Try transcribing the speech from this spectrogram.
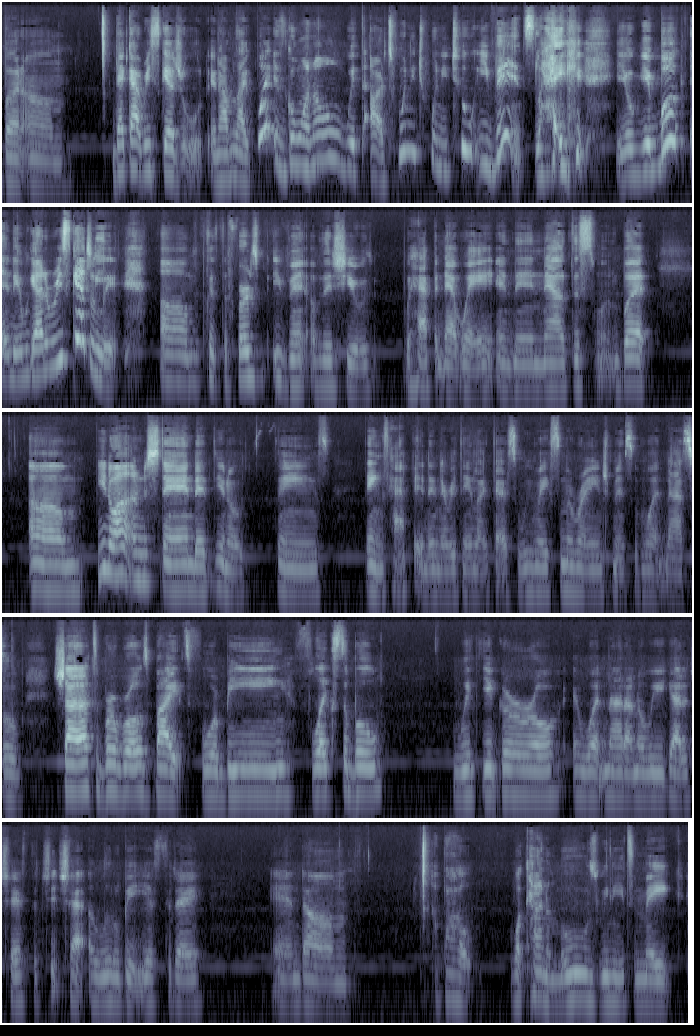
but um, that got rescheduled, and I'm like, what is going on with our 2022 events? Like, you'll get booked, and then we got to reschedule it, um, because the first event of this year would happen that way, and then now this one, but um, you know, I understand that you know things things happen and everything like that. So we make some arrangements and whatnot. So shout out to Bro Rose Bites for being flexible with your girl and whatnot. I know we got a chance to chit chat a little bit yesterday and um, about what kind of moves we need to make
